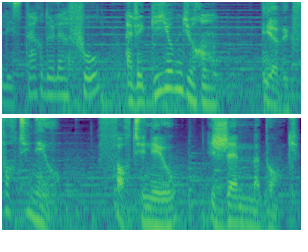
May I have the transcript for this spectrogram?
Les stars de l'info avec Guillaume Durand. Et avec Fortunéo. Fortunéo, j'aime ma banque.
